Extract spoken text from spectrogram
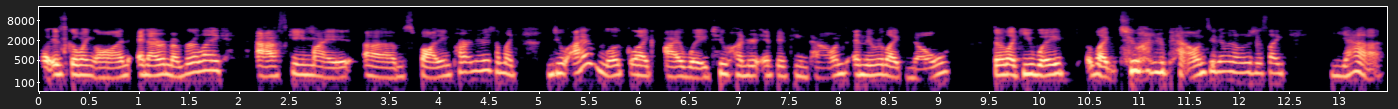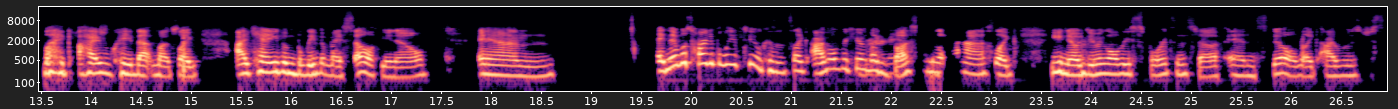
what is going on and i remember like asking my um spotting partners i'm like do i look like i weigh 215 pounds? And they were like no. They're like you weigh like 200 pounds you know? And i was just like yeah like i weigh that much like i can't even believe it myself you know? And and it was hard to believe too because it's like i'm over here like busting my ass like you know doing all these sports and stuff and still like i was just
